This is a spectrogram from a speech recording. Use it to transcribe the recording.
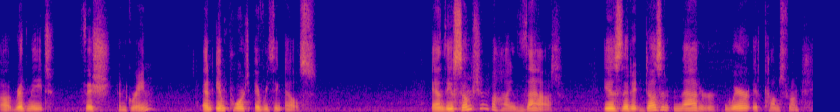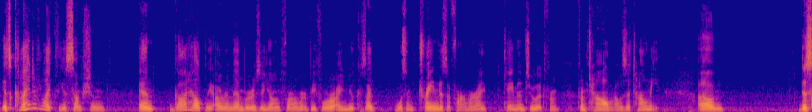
uh, red meat, fish, and grain, and import everything else. And the assumption behind that is that it doesn't matter where it comes from. It's kind of like the assumption, and God help me, I remember as a young farmer before I knew, because I wasn't trained as a farmer, I came into it from, from town, I was a townie. Um, this,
